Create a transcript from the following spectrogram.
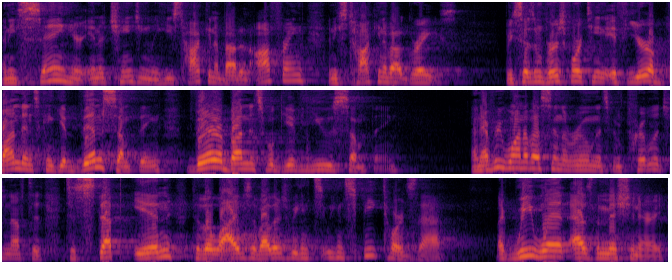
And he's saying here interchangingly, he's talking about an offering and he's talking about grace. But he says in verse 14, if your abundance can give them something, their abundance will give you something. And every one of us in the room that's been privileged enough to, to step in to the lives of others, we can, we can speak towards that. Like we went as the missionary,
